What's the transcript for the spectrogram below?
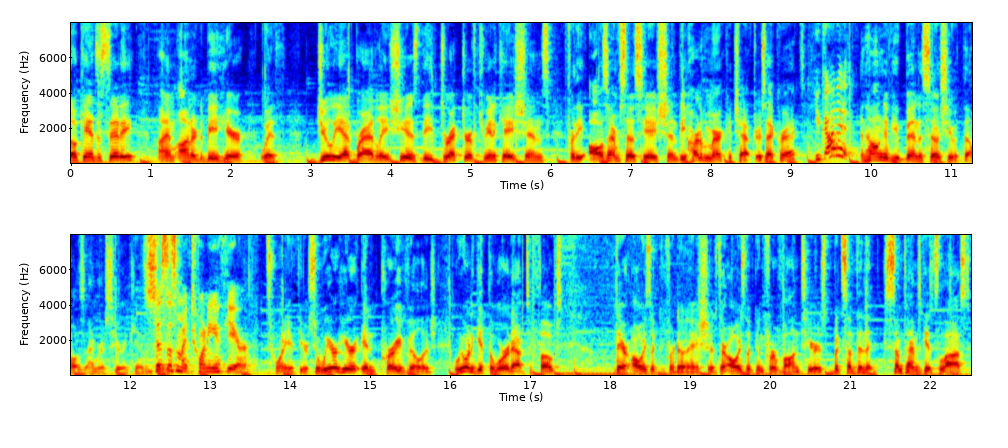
Hello, Kansas City. I am honored to be here with Juliette Bradley. She is the Director of Communications for the Alzheimer's Association, the Heart of America chapter. Is that correct? You got it. And how long have you been associated with the Alzheimer's here in Kansas City? This is my 20th year. 20th year. So we are here in Prairie Village. We want to get the word out to folks they're always looking for donations. They're always looking for volunteers. But something that sometimes gets lost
